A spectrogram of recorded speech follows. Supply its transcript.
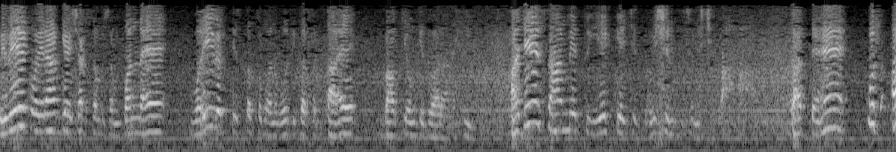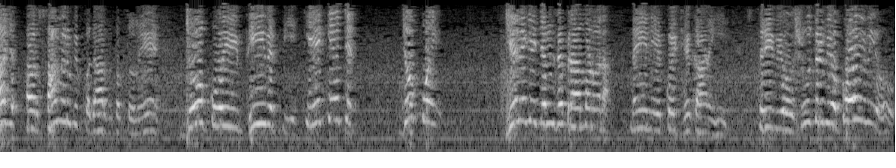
विवेक, वैराग्य, शक्त संपन्न है। वही व्यक्ति इस तत्व को अनुभूति कर सकता है। बाकियों के द्वारा नहीं। अजय साम्य तो एक के चित भविष्य सुनिश्चित कहते हैं, उस अज और साम्य रूपी पदार्थ तत्व में जो कोई भी व्यक्ति, के के जो कोई ये नहीं कि जन्म से ब्राह्मण होना नहीं नहीं, कोई ठेका नहीं। स्त्री भी हो, शूद्र भी हो, कोई भी हो।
